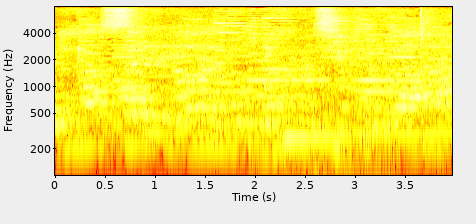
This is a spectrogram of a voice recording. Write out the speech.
And I'll say all the words you forgot.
